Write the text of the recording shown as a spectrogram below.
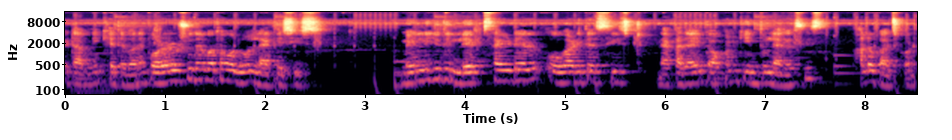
এটা আপনি খেতে পারেন। পরের ওষুধের কথা বলব ল্যাকেসিস মেনলি যদি লেফট সাইডের ওভারিতে সিস্ট দেখা যায়, তখন কিন্তু ল্যাকেসিস ভালো কাজ করে।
